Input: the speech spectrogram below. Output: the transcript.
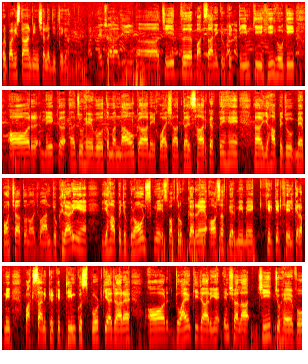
और पाकिस्तान भी इंशाल्लाह जीतेगा। इंशाल्लाह जी जीत पाकिस्तानी क्रिकेट टीम की ही होगी और नेक जो है वो तमन्नाओं का, नेक ख्वाहिशात का इजहार करते हैं। यहाँ पे जो मैं पहुँचा तो नौजवान जो खिलाड़ी हैं, यहाँ पे जो ग्राउंड्स में इस वक्त रुख कर रहे हैं और सख्त गर्मी में क्रिकेट खेल कर अपनी पाकिस्तानी क्रिकेट टीम को सपोर्ट किया जा रहा है और दुआएँ की जा रही हैं इन जीत जो है वो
